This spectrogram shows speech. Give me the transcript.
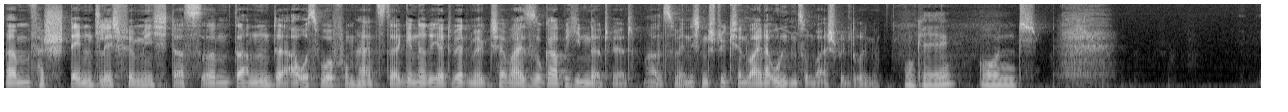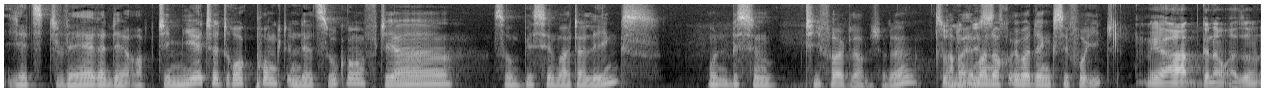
ähm, verständlich für mich, dass ähm, dann der Auswurf vom Herz, der generiert wird, möglicherweise sogar behindert wird, als wenn ich ein Stückchen weiter unten zum Beispiel drücke. Okay, und Jetzt wäre der optimierte Druckpunkt in der Zukunft ja so ein bisschen weiter links und ein bisschen tiefer, glaube ich, oder? Zumindest, Aber immer noch über den Xiphoid? Ja, genau. Also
